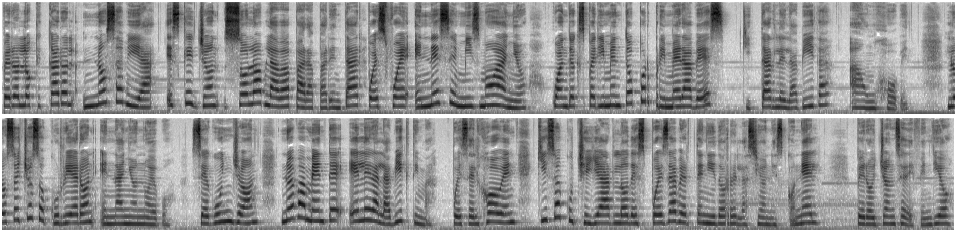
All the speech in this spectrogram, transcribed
Pero lo que Carol no sabía es que John solo hablaba para aparentar, pues fue en ese mismo año cuando experimentó por primera vez quitarle la vida a un joven. Los hechos ocurrieron en Año Nuevo. Según John, nuevamente él era la víctima, pues el joven quiso acuchillarlo después de haber tenido relaciones con él, pero John se defendió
